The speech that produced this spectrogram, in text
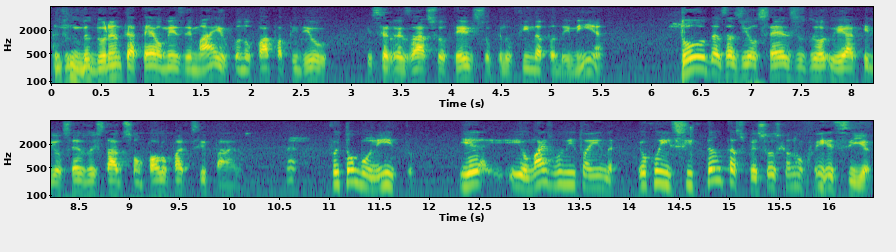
durante até o mês de maio, quando o Papa pediu que se rezasse o terço pelo fim da pandemia, todas as dioceses do, e arquidioceses do estado de São Paulo participaram. Né? Foi tão bonito. E, e, o mais bonito ainda, eu conheci tantas pessoas que eu não conhecia.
